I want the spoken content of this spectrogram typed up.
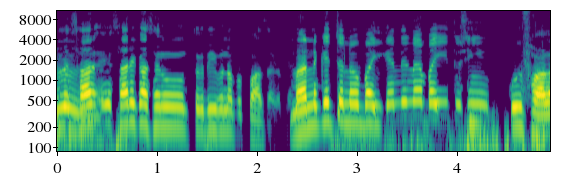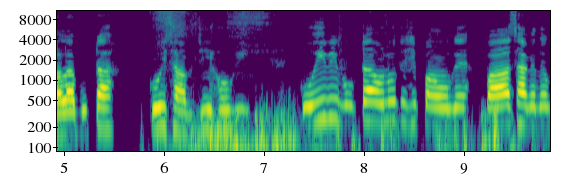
ਹੂੰ। ਸਾਰੇ ਸਾਰੇ ਕਾਸੇ ਨੂੰ ਤਕਰੀਬਨ ਆਪਾਂ ਪਾ ਸਕਦੇ ਮੰਨ ਕੇ ਚਲੋ ਬਾਈ ਕਹਿੰਦੇ ਨਾ ਬਾਈ ਤੁਸੀਂ ਕੋਈ ਫਲ ਵਾਲਾ ਬੂਟਾ ਕੋਈ ਸਬਜ਼ੀ ਹੋਗੀ ਕੋਈ ਵੀ ਬੂਟਾ ਉਹਨੂੰ ਤੁਸੀਂ ਪਾਓਗੇ ਪਾ ਸਕਦੇ ਹੋ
